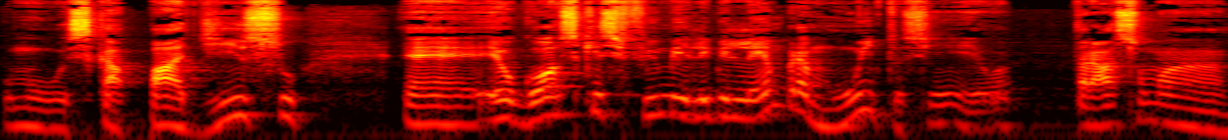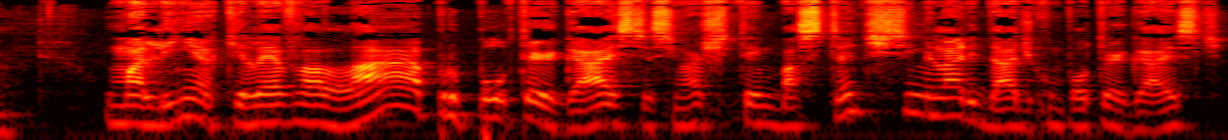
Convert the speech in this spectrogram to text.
como escapar disso. É, eu gosto que esse filme ele me lembra muito, assim, eu traço uma, uma linha que leva lá pro Poltergeist, assim, eu acho que tem bastante similaridade com Poltergeist,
